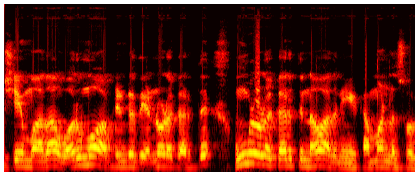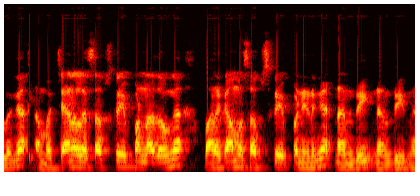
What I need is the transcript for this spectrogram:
விஷயமா தான் வருமோ அப்படின்றது என்னோட கருத்து. உங்களோட கருத்து என்னவோ அதை நீங்க கமெண்ட்ல சொல்லுங்க. நம்ம சேனலை சப்ஸ்கிரைப் பண்ணாதவங்க மறக்காம சப்ஸ்கிரைப் பண்ணிடுங்க. நன்றி நன்றி நன்றி.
